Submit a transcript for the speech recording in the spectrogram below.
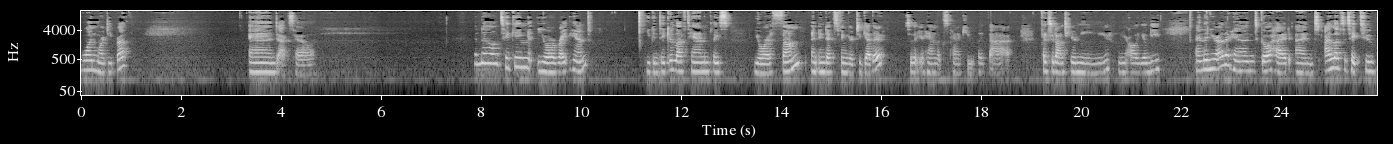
One more deep breath. And exhale. And now taking your right hand, you can take your left hand and place your thumb and index finger together so that your hand looks kind of cute like that. Place it onto your knee when you're all yogi. And then your other hand, go ahead and I love to take two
